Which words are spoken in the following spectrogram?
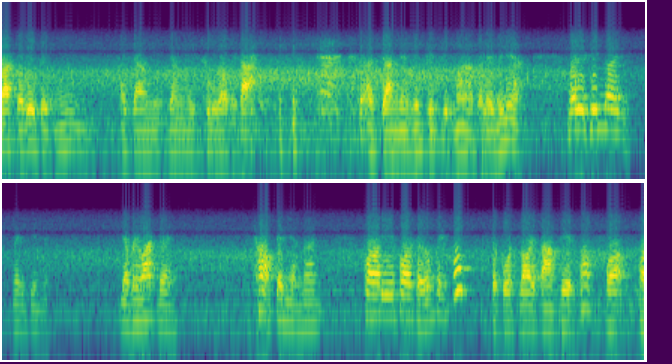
วัดก็รู้สึกอาจารย์ยังไม่สู้เราไม่ได้ อาจารย์ยังเห็นผิดอยู่มากอะไรนี่เนี่ยไม่ได้พินเลยไม่ได้พินอย่าไปวัดเลย ชอบเป็นอย่างนั้น พอดีพอเสริมไปปุ๊บสะกดรอยตามเทศปั๊บพอพอ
